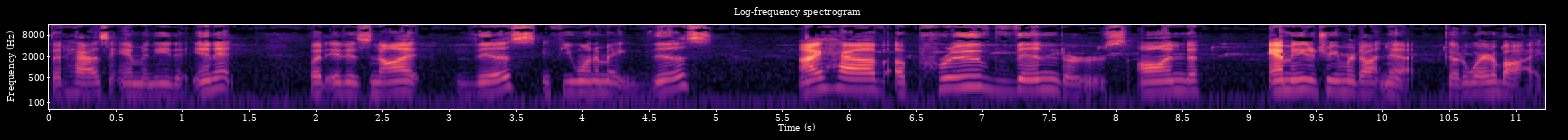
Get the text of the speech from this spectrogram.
that has Amanita in it, but it is not this. If you want to make this, I have approved vendors on amanitadreamer.net. Go to where to buy.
